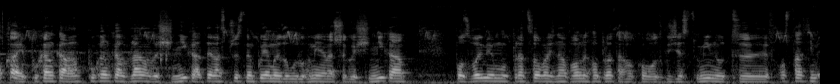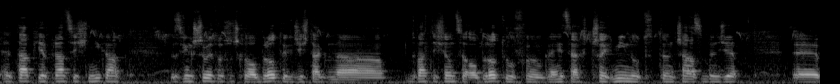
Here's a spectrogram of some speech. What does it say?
Ok, pukanka, pukanka wlana do silnika. Teraz przystępujemy do uruchomienia naszego silnika. Pozwolimy mu pracować na wolnych obrotach około 20 minut. W ostatnim etapie pracy silnika zwiększymy troszeczkę obroty, gdzieś tak na 2000 obrotów w granicach 3 minut. Ten czas będzie, e,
